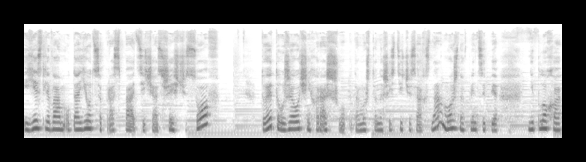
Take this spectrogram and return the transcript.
И если вам удается проспать сейчас 6 часов, то это уже очень хорошо, потому что на 6 часах сна можно, в принципе, неплохо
